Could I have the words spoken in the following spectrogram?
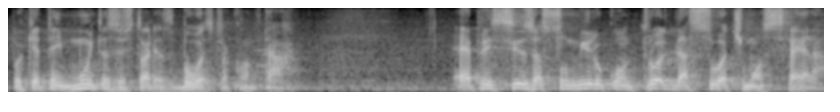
Porque tem muitas histórias boas para contar. É preciso assumir o controle da sua atmosfera.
